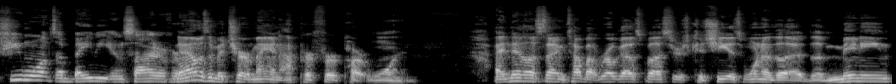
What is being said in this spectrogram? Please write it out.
She wants a baby inside of her. Now, as a mature man, I prefer part one. And then let's not even talk about Real Ghostbusters because she is one of the, the many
